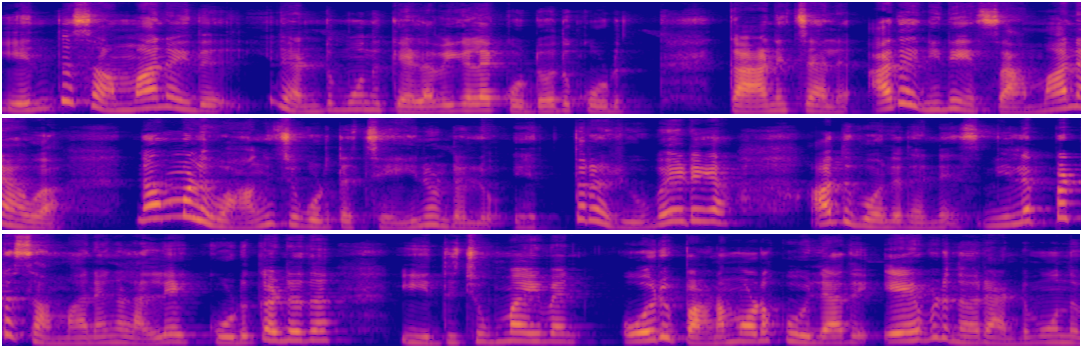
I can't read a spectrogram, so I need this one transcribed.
എന്ത് സമ്മാനം ഇത്? ഈ രണ്ട് മൂന്ന് കിളവികളെ കൊണ്ടുവന്ന് കൊടു കാണിച്ചാൽ അതെങ്ങനെയാണ് സമ്മാനമാവുക നമ്മൾ വാങ്ങിച്ചു കൊടുത്ത ചെയിൻ ഉണ്ടല്ലോ എത്ര രൂപയുടെയാ? അതുപോലെ തന്നെ വിലപ്പെട്ട സമ്മാനങ്ങളല്ലേ കൊടുക്കേണ്ടത്? ഇത് ചുമ്മാ ഇവൻ ഒരു പണം മുടക്കുമില്ലാതെ എവിടുന്നോ രണ്ട് മൂന്ന്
